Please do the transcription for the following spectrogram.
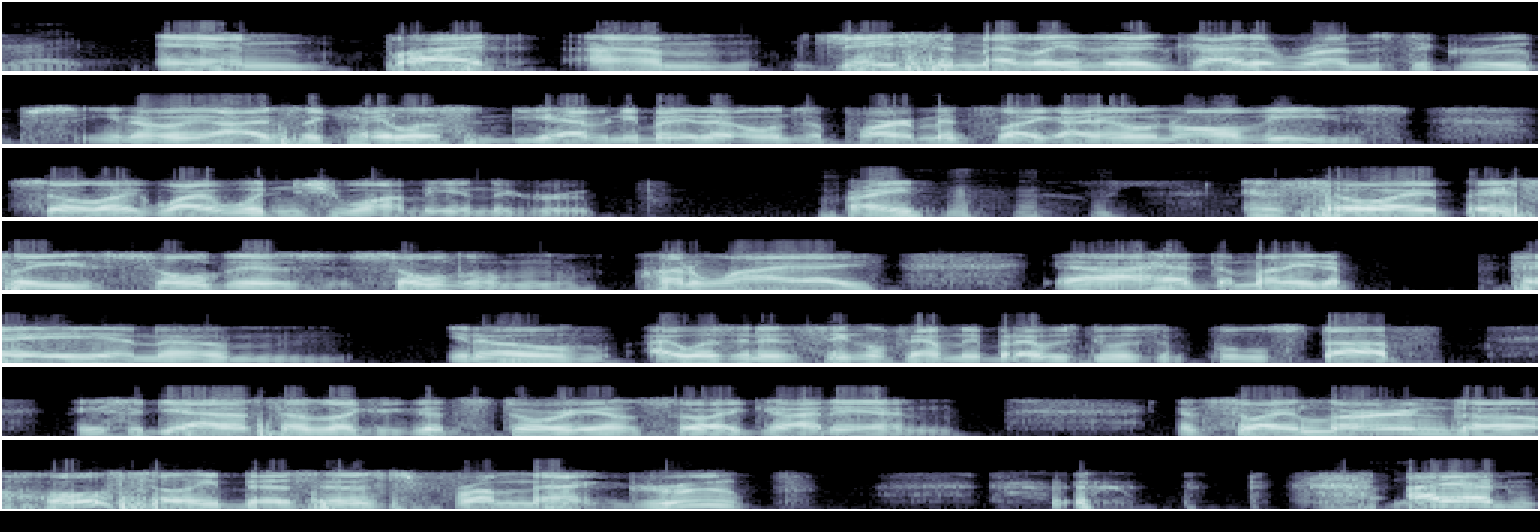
Right. And but um, Jason Medley, the guy that runs the groups, you know, I was like, "Hey, listen, do you have anybody that owns apartments? Like, I own all these, so like, why wouldn't you want me in the group, right?" and so I basically sold his sold him on why I uh, I had the money to pay, and um, you know, I wasn't in single family, but I was doing some cool stuff. And he said, "Yeah, that sounds like a good story," and so I got in, and so I learned the wholesaling business from that group. I had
